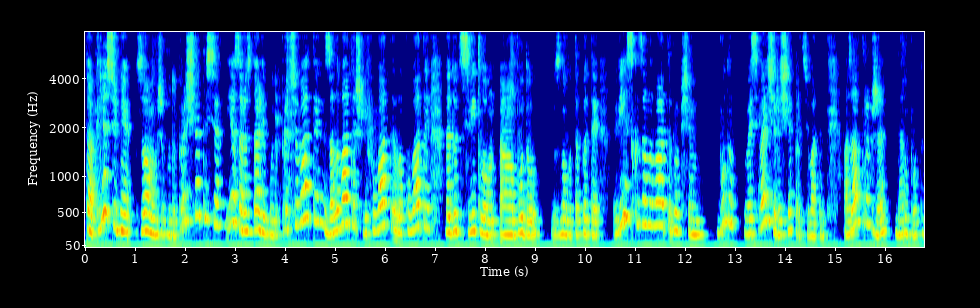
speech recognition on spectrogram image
Так, я сьогодні з вами вже буду прощатися. Я зараз далі буду працювати, заливати, шліфувати, лакувати. Дадуть світло, буду знову топити віск, заливати. В общем, буду весь вечір ще працювати. А завтра вже на роботу.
